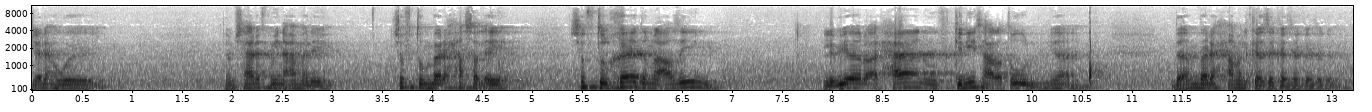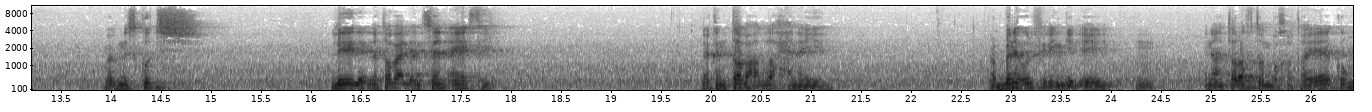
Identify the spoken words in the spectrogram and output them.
يا لهوي. ده مش عارف مين عمل إيه. شفتوا امبارح حصل إيه؟ شفتوا الخادم العظيم اللي بيقرأ ألحان وفي الكنيسة على طول. يا ده امبارح عمل كذا كذا كذا كذا. ما بنسكتش. ليه؟ لأن طبع الإنسان قاسي لكن طبع الله حنين. ربنا يقول في الإنجيل إيه؟ إن اعترفتم بخطاياكم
